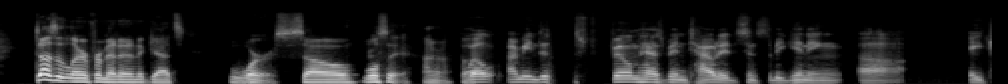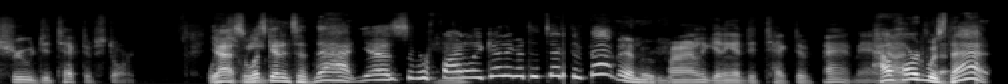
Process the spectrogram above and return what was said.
doesn't learn from it and it gets worse. So we'll see. I don't know. But well, I mean, this film has been touted since the beginning, uh, a true detective story. yeah, so let's get into that. Yes, we're Mhm. finally getting a detective Batman movie. finally getting a detective Batman. How not, hard was uh, that?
